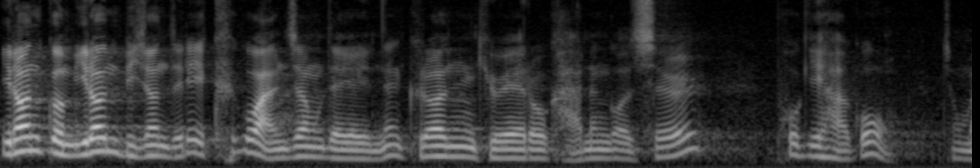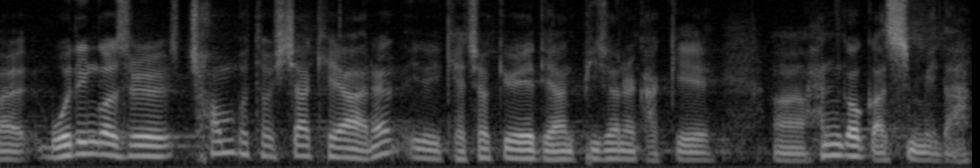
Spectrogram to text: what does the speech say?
이런 꿈, 이런 비전들이 크고 안정되어 있는 그런 교회로 가는 것을 포기하고 정말 모든 것을 처음부터 시작해야 하는 이 개척교회에 대한 비전을 갖게 어, 한것 같습니다.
